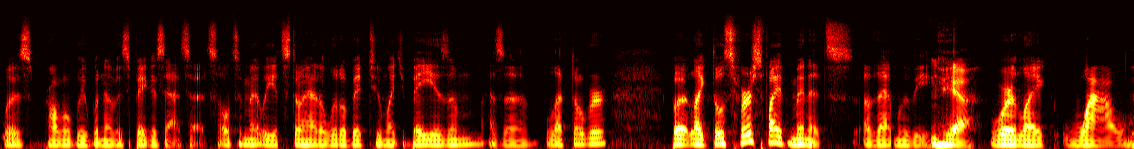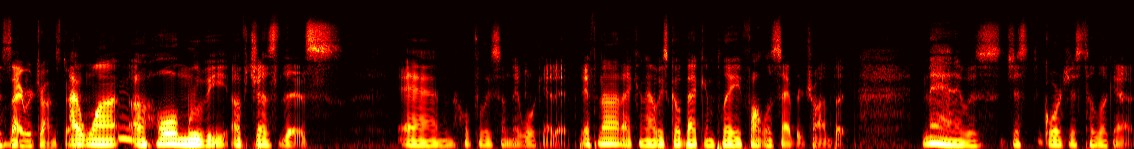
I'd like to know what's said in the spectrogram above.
was probably one of his biggest assets. Ultimately, it still had a little bit too much Bayism as a leftover, but like those first five minutes of that movie yeah. were like, wow, The Cybertron stuff. I want a whole movie of just this. And hopefully someday we'll get it. If not, I can always go back and play Fall of Cybertron. But man, it was just gorgeous to look at.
